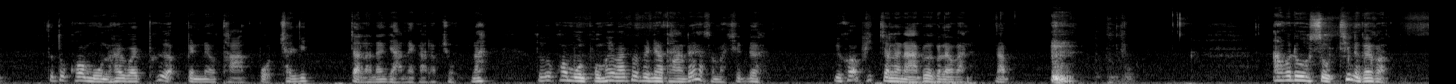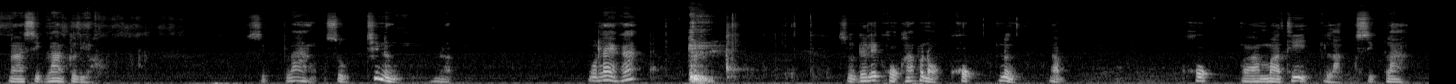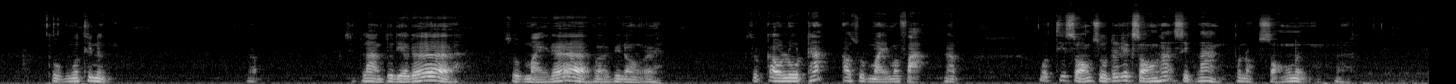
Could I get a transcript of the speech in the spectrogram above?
ทุกๆข้อมูลให้ไว้เพื่อเป็นแนวทางโปรดใช้วิ จารณญาณในการรับชมนะทุกข้อมูลผมให้ไว้เพื่อเป็นแนวทางเด้อสมาชิกเด้อวิเคราะห์พิจารณาด้วยกันแล้วกันนะครับเอามาดูสูตรที่หนึ่งกันก่อนนะสิบล่างตัวเดียวสิบล่างสูตรที่หนึ่งนะครับหมวดแรกฮะสูตรได้เลขหกครับพนกหกหนึ่งนะครับหกมาที่หลักสิบล่าง ถูกงวดที่หนึ่งครับสิบล่างตัวเดียวเด้อ สูตรใหม่เด้อพ่อพี่น้องเอ้ยสูตรเก่าหลุดฮะเอาสูตรใหม่มาฝากนะครับงวดที่สองสูตรได้เลขสองฮะสิบล่างพนกสองหนึ่งนะ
